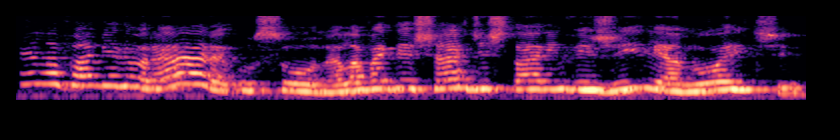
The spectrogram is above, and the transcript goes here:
ela vai melhorar o sono, ela vai deixar de estar em vigília à noite.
